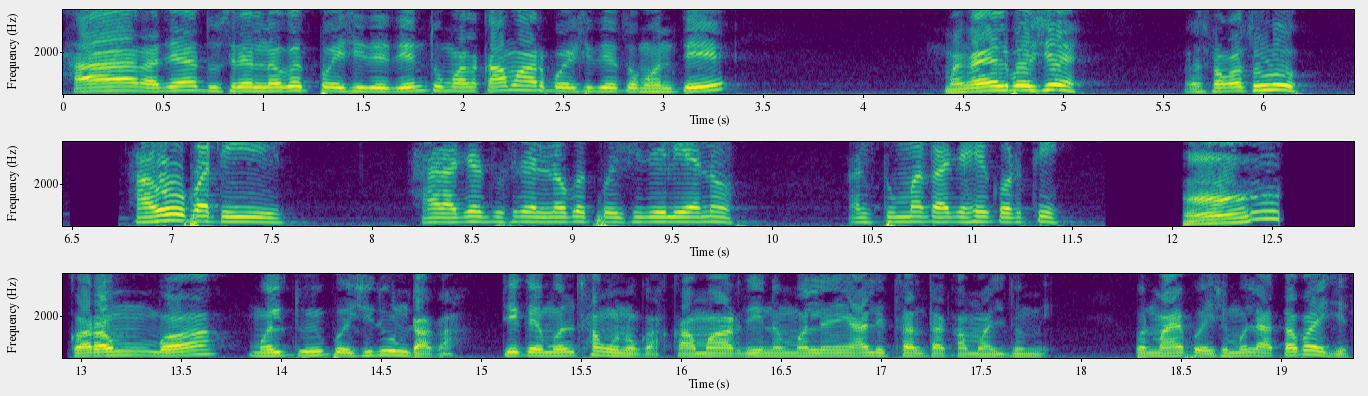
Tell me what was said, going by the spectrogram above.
हा राजा दुसऱ्याला नगद पैसे देते आणि तुम्हाला कामावर पैसे देतो म्हणते. मंगायला पैसे? असं नका सोडू. हा हो पाटील हा राजा दुसऱ्याला लगत पैसे दिले ना आणि तुम्हाला राजा हे करते. हा? करम बा मला तुम्ही पैसे देऊन टाका. ते काही मला सांगू नका. कामावर देणं मला नाही आले चालता कामाला तुम्ही. पण माझे पैसे मला आता पाहिजेत.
